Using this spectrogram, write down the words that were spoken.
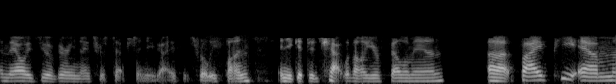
and they always do a very nice reception, you guys. It's really fun, and you get to chat with all your fellow man. Uh, 5 p.m.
